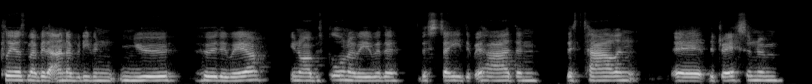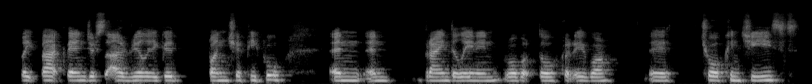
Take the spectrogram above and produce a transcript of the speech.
players maybe that I never even knew who they were, you know, I was blown away with the, the side that we had and the talent, uh, the dressing room. Like back then, just a really good bunch of people. And and Brian Delaney and Robert Docherty were uh, chalk and cheese.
